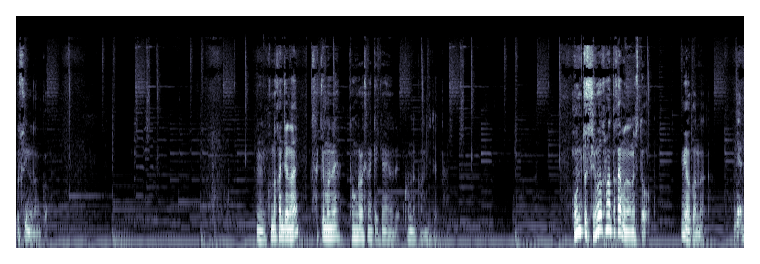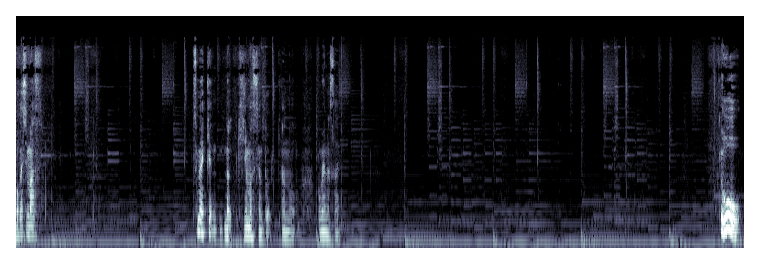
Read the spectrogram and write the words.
薄いのなんか。うん、こんな感じじゃない？先もね、とんがらせなきゃいけないので、こんな感じで。ほんと死ぬ鼻高いもんな、あの人。意味わかんない。で、ぼかします。爪けな切りますちゃんとあのごめんなさいおお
